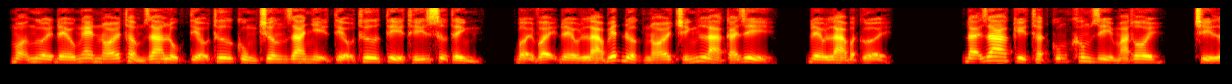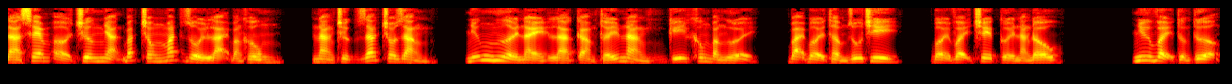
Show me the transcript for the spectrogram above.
mọi người đều nghe nói thẩm gia lục tiểu thư cùng trương gia nhị tiểu thư tỉ thí sự tình, bởi vậy đều là biết được nói chính là cái gì, đều là bật cười. Đại gia kỳ thật cũng không gì mà thôi, chỉ là xem ở trương nhạn bắc trong mắt rồi lại bằng không, nàng trực giác cho rằng, những người này là cảm thấy nàng kỹ không bằng người, bại bởi thẩm du chi, bởi vậy chê cười nàng đâu. Như vậy tưởng tượng,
